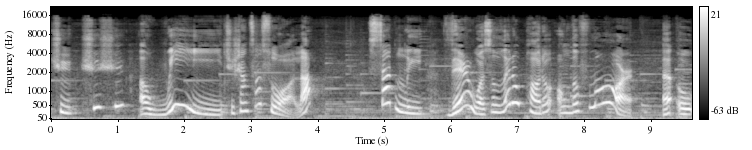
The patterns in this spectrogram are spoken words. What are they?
去嘘嘘 a wee 去上厕所了。Suddenly there was a little puddle on the floor. 呃哦，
